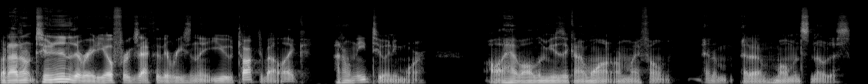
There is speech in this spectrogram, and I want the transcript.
But I don't tune into the radio for exactly the reason that you talked about. Like I don't need to anymore. I'll have all the music I want on my phone at a, at a moment's notice.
